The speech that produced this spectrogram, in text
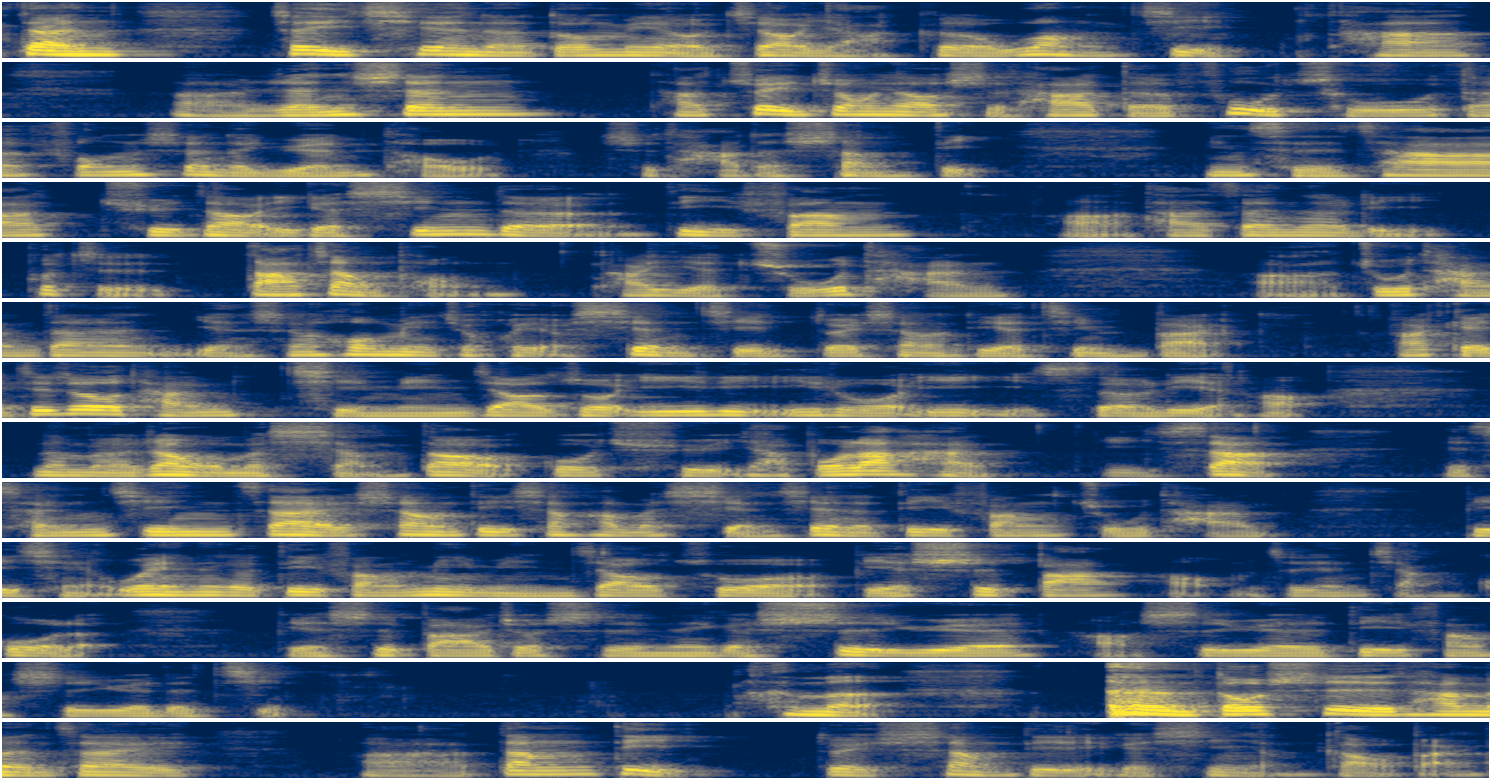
但这一切呢，都没有叫雅各忘记他啊、人生他最重要使他得富足、的丰盛的源头是他的上帝。因此，他去到一个新的地方啊，他在那里不止搭帐篷，他也筑坛啊，筑坛当然衍生后面就会有献祭对上帝的敬拜。啊，给这座坛起名叫做伊利伊罗伊以色列哈，那么让我们想到过去亚伯拉罕、以撒也曾经在上帝向他们显现的地方筑坛，并且为那个地方命名叫做别是巴。好，我们之前讲过了，别是巴就是那个誓约啊，誓约的地方，誓约的井。那么 都是他们在啊、当地对上帝的一个信仰告白。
